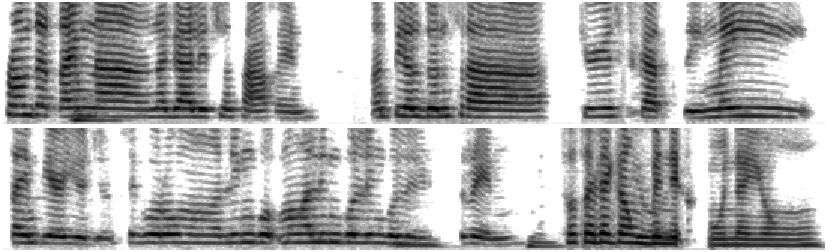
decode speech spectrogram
from the time na nagalit siya sa akin, until doon sa Curious Cat thing, may time period yun. Siguro mga linggo, mga linggo-linggo Hmm. rin. So talagang Yun. binil muna yung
